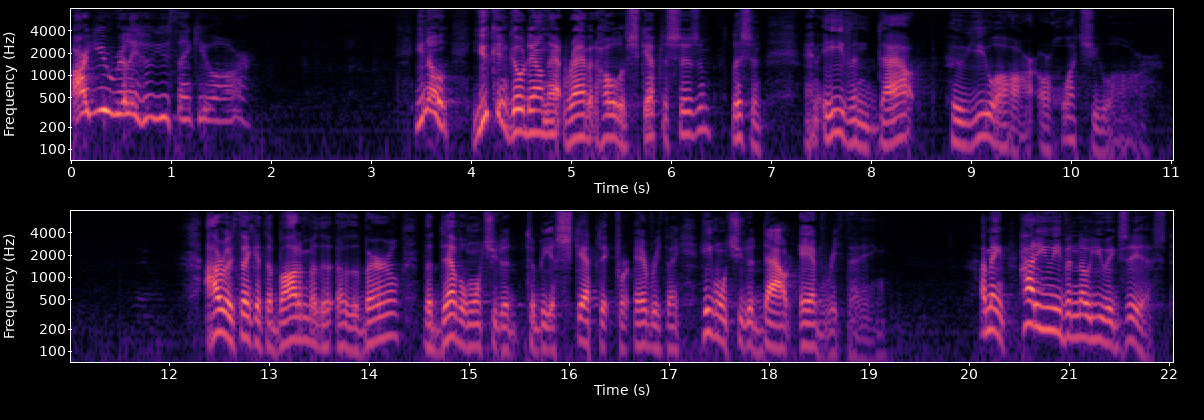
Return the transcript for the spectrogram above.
are you really who you think you are? You know, you can go down that rabbit hole of skepticism, listen, and even doubt who you are or what you are. I really think at the bottom of the, of the barrel, the devil wants you to, to be a skeptic for everything. He wants you to doubt everything. I mean, how do you even know you exist?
